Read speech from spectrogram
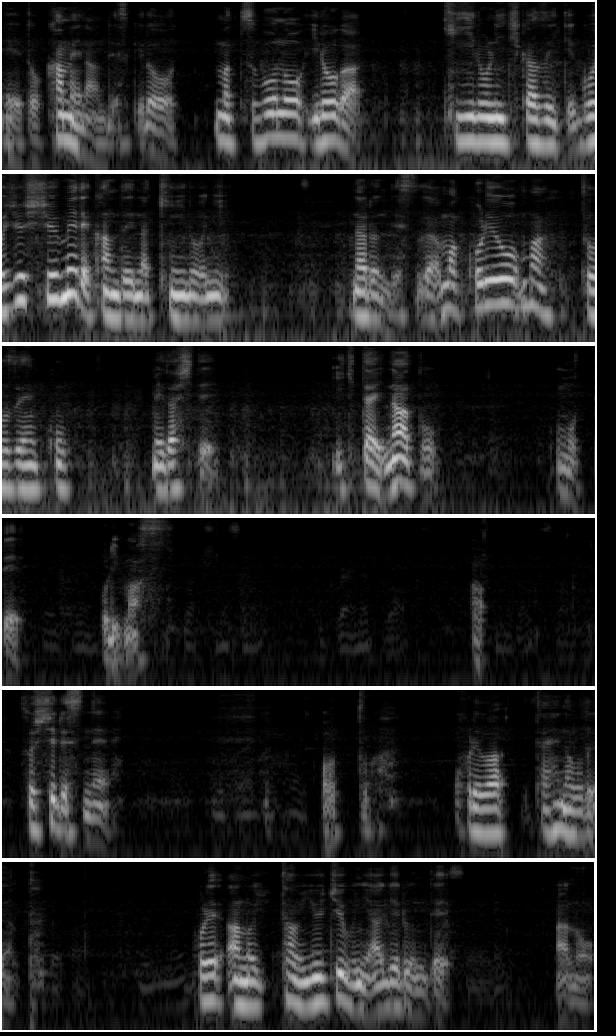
えっ、と、亀なんですけど、まあ、壺の色が金色に近づいて、50周目で完全な金色になるんですが、まあ、これを、まあ、当然こう、目指していきたいなと思っております。あ、そしてですね、おっと、これは大変なことになった。これあの多分 YouTube に上げるんであの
